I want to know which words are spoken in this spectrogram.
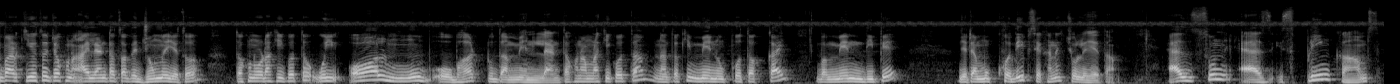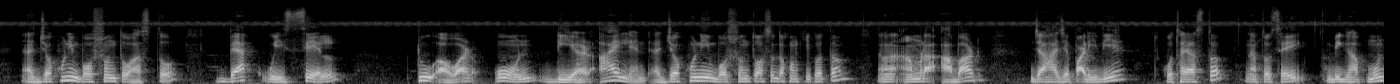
এবার কী হতো, যখন আইল্যান্ডটা তাদের জমে যেত, তখন ওরা কী করতো we all move over to the mainland তখন আমরা কী করতাম, না তো কি মেন উপত্যকায় বা মেন দ্বীপে যেটা মুখ্য দ্বীপ, সেখানে চলে যেতাম। As soon as spring comes যখনই বসন্ত আসতো back we sail to our own dear island. আর যখনই বসন্ত আসতো তখন কী করতাম? তখন আমরা আবার জাহাজে পাড়ি দিয়ে কোথায় আসতো? না তো সেই বিগ হাফ মুন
